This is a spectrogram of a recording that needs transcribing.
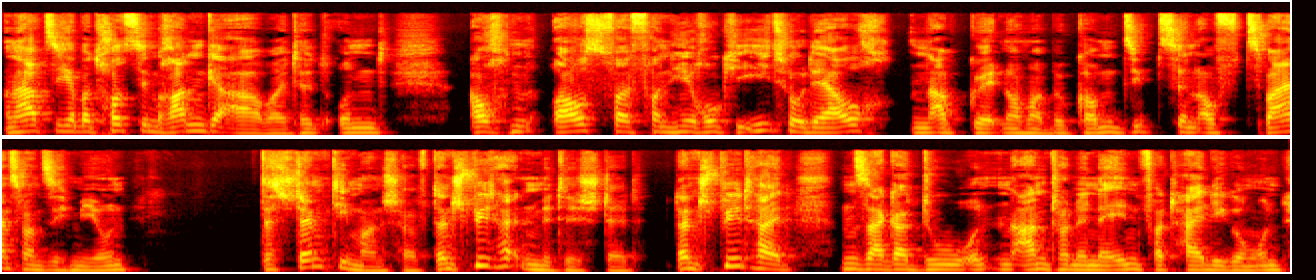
und hat sich aber trotzdem rangearbeitet und auch ein Ausfall von Hiroki Ito, der auch ein Upgrade nochmal bekommt, 17 auf 22 Millionen, Das stemmt die Mannschaft. Dann spielt halt ein Mittelstädt. Dann spielt halt ein Sagadu und ein Anton in der Innenverteidigung und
